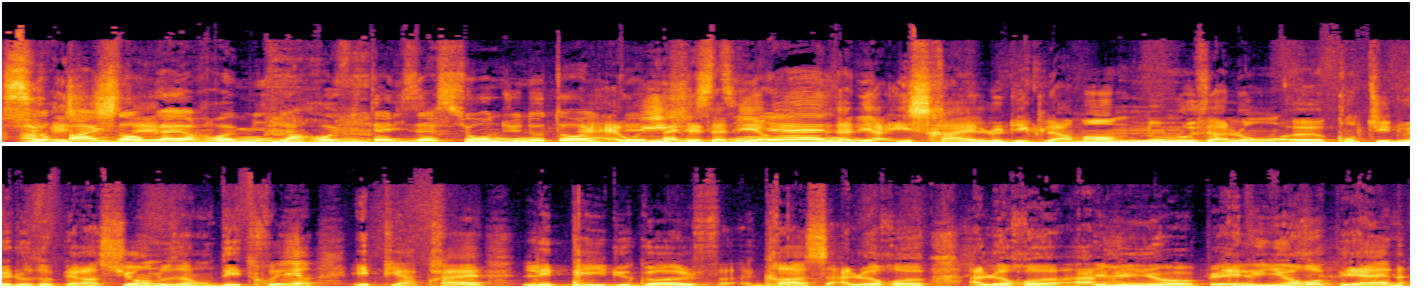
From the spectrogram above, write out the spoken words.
sur, par exemple, la, revitalisation d'une autorité ben oui, palestinienne C'est-à-dire, Israël le dit clairement, nous, nous allons euh, continuer nos opérations, nous allons détruire, et puis après, les pays du Golfe, grâce à leur, euh, à leur et l'Union européenne, et l'Union européenne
